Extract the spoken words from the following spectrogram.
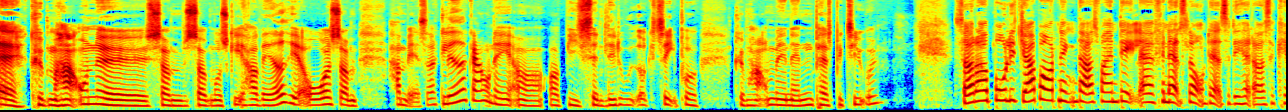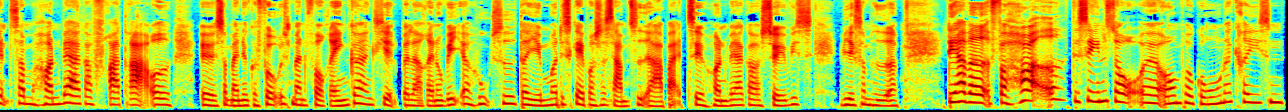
af København, øh, som, som måske har været herover, som har masser af glæde og gavn af at, at blive sendt lidt ud og se på København med en anden perspektiv. Ikke? Så er der jo boligjobordningen, der også var en del af finansloven. Det er altså det her, der også er kendt som håndværkerfradraget, øh, som man jo kan få, hvis man får rengøringshjælp eller renoverer huset derhjemme, og det skaber så samtidig arbejde til håndværkere og servicevirksomheder. Det har været forhøjet det seneste år øh, oven på coronakrisen,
